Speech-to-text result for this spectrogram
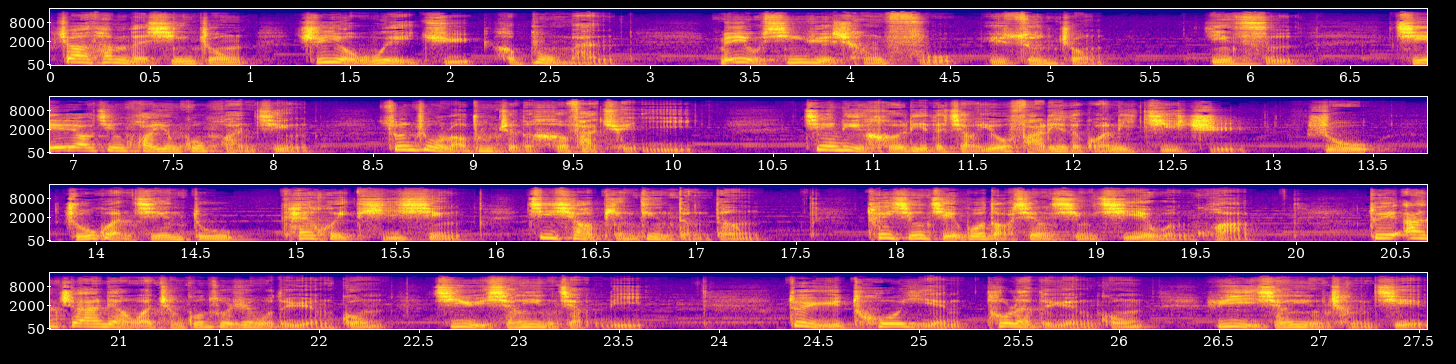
让他们的心中只有畏惧和不满，没有心悦诚服与尊重。因此。企业要净化用工环境，尊重劳动者的合法权益，建立合理的奖优罚劣的管理机制，如主管监督、开会提醒、绩效评定等等，推行结果导向型企业文化，对按质按量完成工作任务的员工给予相应奖励，对于拖延偷懒的员工予以相应惩戒，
